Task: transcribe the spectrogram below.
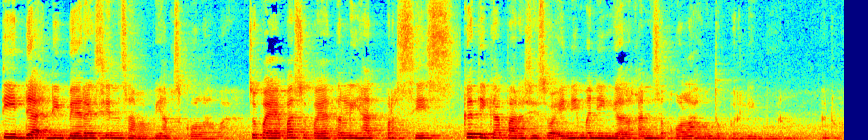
tidak diberesin sama pihak sekolah, Wak. Supaya apa? Supaya terlihat persis ketika para siswa ini meninggalkan sekolah untuk berlibur. Aduh.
